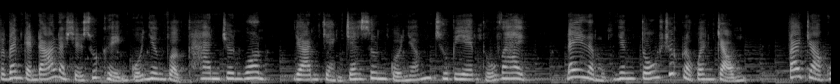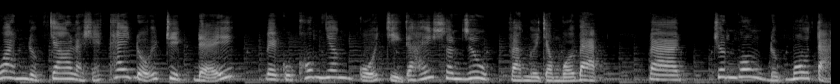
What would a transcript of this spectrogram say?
Và bên cạnh đó là sự xuất hiện của nhân vật Han Jun Won do anh chàng Chan Sun của nhóm 2PM thủ vai. Đây là một nhân tố rất là quan trọng. Vai trò của anh được cho là sẽ thay đổi triệt để về cuộc hôn nhân của chị gái Sun Ju và người chồng bội bạc. Và Jeon Won được mô tả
